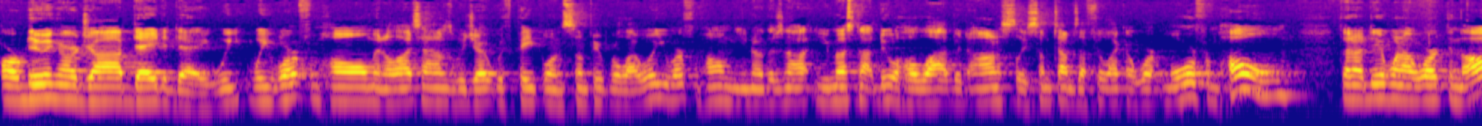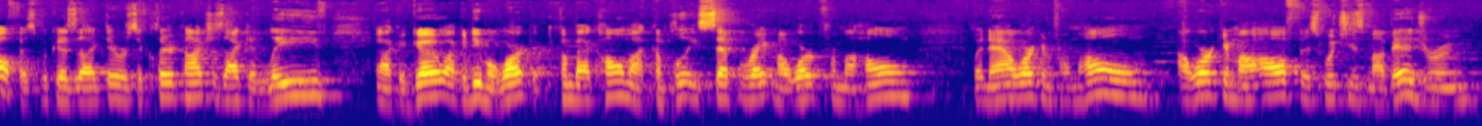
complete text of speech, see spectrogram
are doing our job day to day, we, we work from home, and a lot of times we joke with people, and some people are like, "Well, you work from home, you know, there's not, you must not do a whole lot." But honestly, sometimes I feel like I work more from home than I did when I worked in the office because like there was a clear conscience. I could leave, I could go, I could do my work, I could come back home. I completely separate my work from my home. But now working from home, I work in my office, which is my bedroom.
